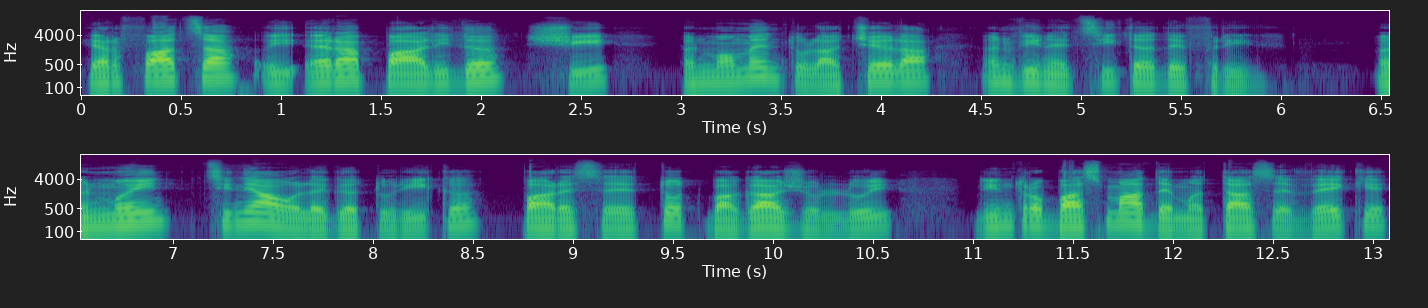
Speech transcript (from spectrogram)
iar fața îi era palidă și, în momentul acela, învinețită de frig. În mâini ținea o legăturică, pare se tot bagajul lui, dintr-o basma de mătase veche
